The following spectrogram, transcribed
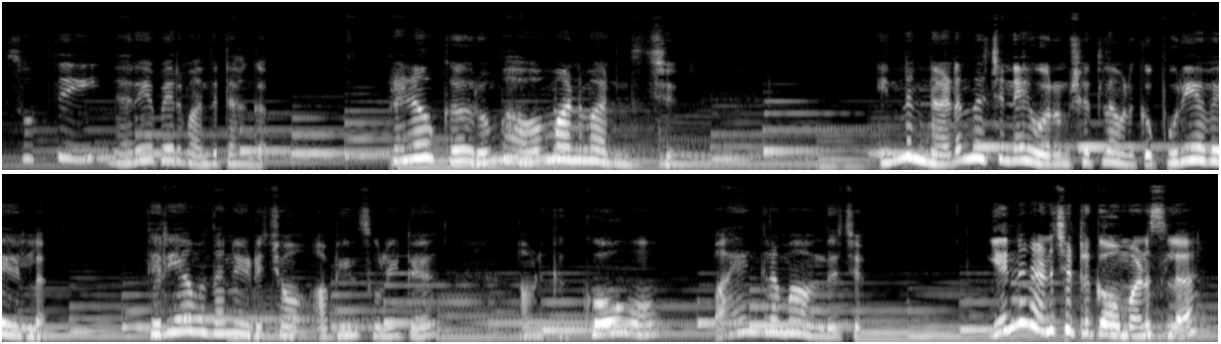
சுத்தி நிறைய பேர் வந்துட்டாங்க. பிரணவுக்கு ரொம்ப அவமானமா இருந்துச்சு. என்ன நடந்துச்சுன்னே ஒரு நிமிஷத்துல அவனுக்கு புரியவே இல்லை. தெரியாம தானே இடிச்சோம் அப்படின்னு சொல்லிட்டு அவனுக்கு கோவம் பயங்கரமா வந்துச்சு. என்ன நினைச்சிட்டு இருக்க உன் மனசுல?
